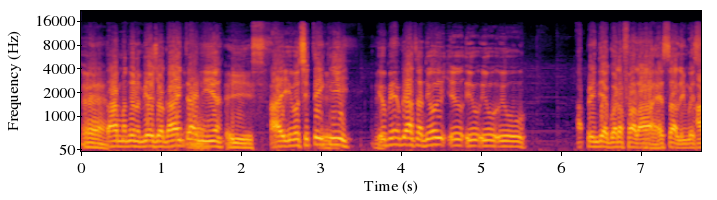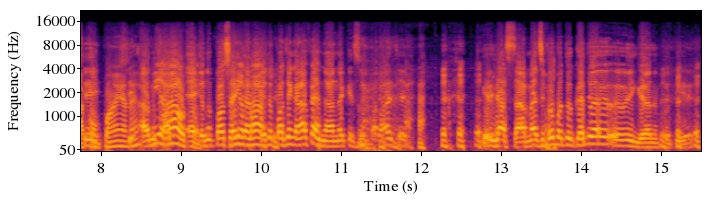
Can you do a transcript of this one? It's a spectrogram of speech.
É. Tava mandando o meia jogar entre as linhas. Isso. Aí você tem que. Eu mesmo, graças a Deus, eu, eu, eu, eu aprendi agora a falar É. essa língua. Se- Acompanha, se- né? eu não posso- alta, é, eu não posso enganar, eu não posso enganar o Fernando, né? Que eu falar, ele- ele já sabe. Mas se for canto, eu, eu engano. Porque...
